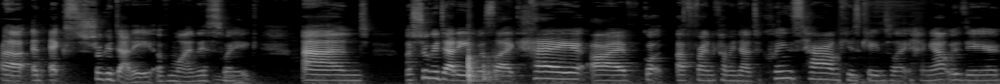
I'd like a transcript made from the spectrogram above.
uh, an ex sugar daddy of mine this week, and the sugar daddy was like, "Hey, I've got a friend coming down to Queenstown. He's keen to like hang out with you,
